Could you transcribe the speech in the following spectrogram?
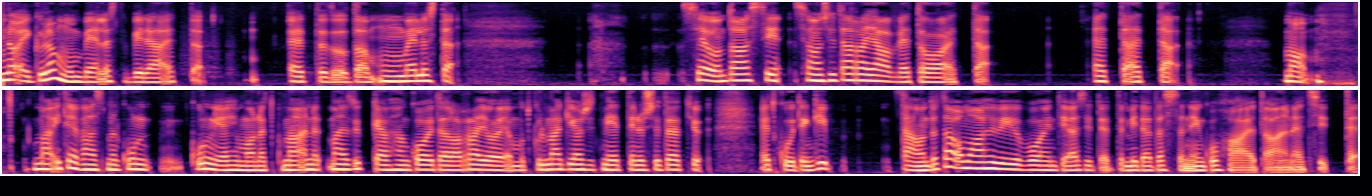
No ei kyllä mun mielestä pidä, että, että tota, mun mielestä se on taas se on sitä rajanvetoa, että, että, että mä, mä itse vähän semmoinen kun, kunnianhimoinen, että kun mä, en- mä en tykkää vähän koitella rajoja, mutta kyllä mäkin olen sitten miettinyt sitä, että, että kuitenkin tämä on tätä omaa hyvinvointia sitten, että mitä tässä niin kuin haetaan, että sitten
